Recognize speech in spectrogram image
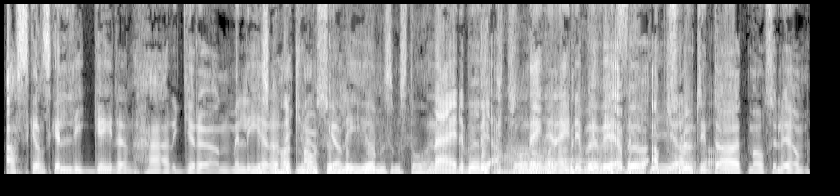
askan ska ligga i den här Du ska grönmelerade ha ett krukan. mausoleum som står... Nej, det behöver, på- nej, nej, nej, det behöver, jag behöver absolut inte ha ett mausoleum,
